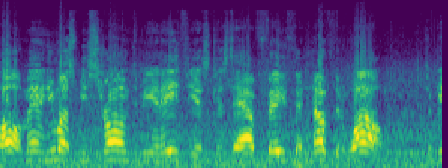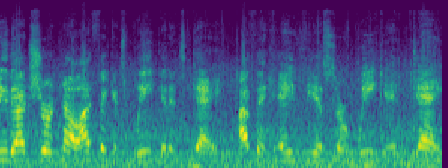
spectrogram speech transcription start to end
"Oh man, you must be strong to be an atheist because to have faith in nothing." Wow, to be that sure. No, I think it's weak and it's gay. I think atheists are weak and gay.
